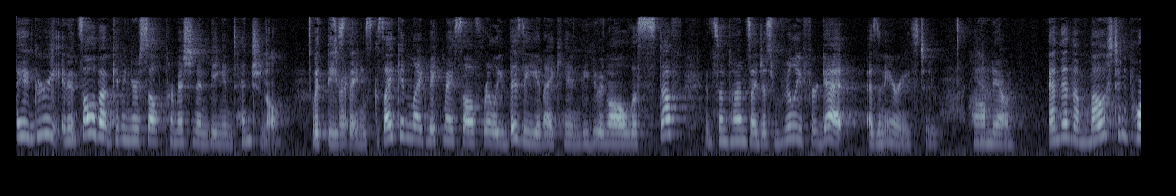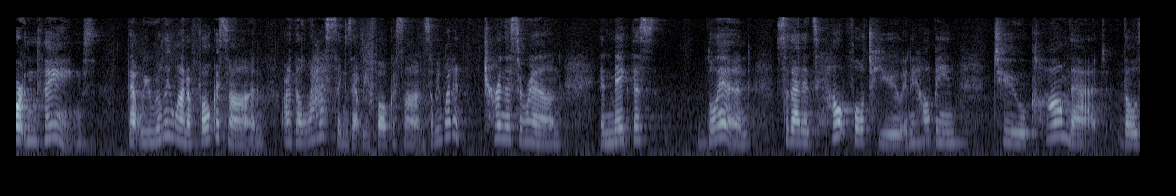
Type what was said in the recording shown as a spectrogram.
i agree and it's all about giving yourself permission and being intentional with these right. things because i can like make myself really busy and i can be doing all this stuff and sometimes i just really forget as an aries to calm down And then the most important things that we really want to focus on are the last things that we focus on. So we want to turn this around and make this blend so that it's helpful to you in helping to calm that those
